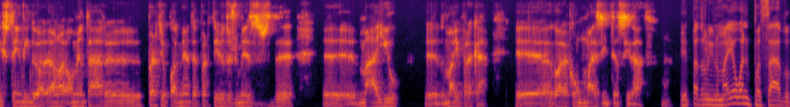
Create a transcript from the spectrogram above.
isso tem vindo a aumentar, eh, particularmente a partir dos meses de eh, maio, eh, de maio para cá, agora com mais intensidade. E, Padre Lino Maia, o ano passado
